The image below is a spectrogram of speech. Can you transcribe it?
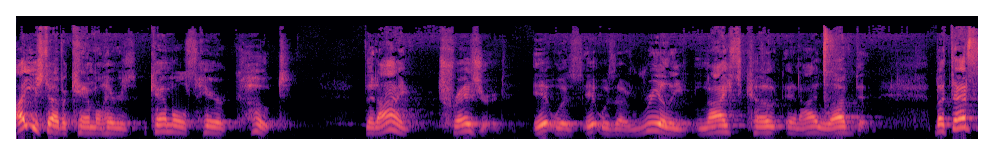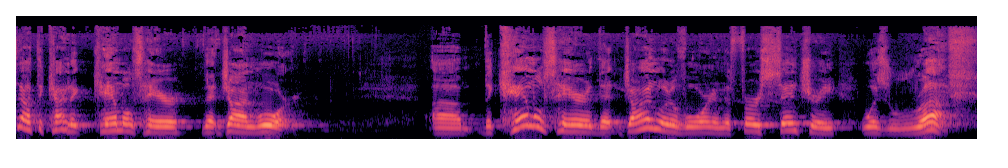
I used to have a camel hair, camel's hair coat that I treasured. It was, it was a really nice coat, and I loved it. But that's not the kind of camel's hair that John wore. Um, the camel's hair that John would have worn in the first century was rough.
